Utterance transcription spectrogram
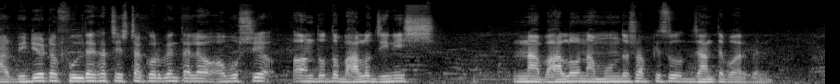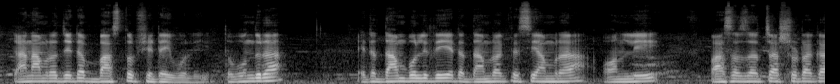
আর ভিডিওটা ফুল দেখার চেষ্টা করবেন, তাহলে অবশ্যই অন্তত ভালো জিনিস, না ভালো, না মন্দ সব কিছু জানতে পারবেন। কারণ আমরা যেটা বাস্তব সেটাই বলি। তো বন্ধুরা এটার দাম বলে দিই, এটার দাম রাখতেছি আমরা অনলি পাঁচ হাজার চারশো টাকা,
